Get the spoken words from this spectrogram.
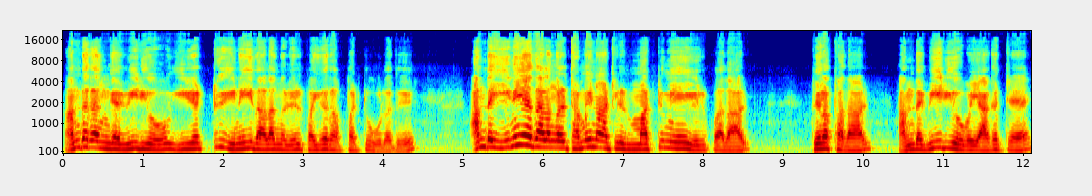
அந்தரங்க வீடியோ எட்டு இணையதளங்களில் பகிரப்பட்டு உள்ளது. அந்த இணையதளங்கள் தமிழ்நாட்டில் மட்டுமே இருப்பதால் பிறப்பதால் அந்த வீடியோவை அகற்ற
